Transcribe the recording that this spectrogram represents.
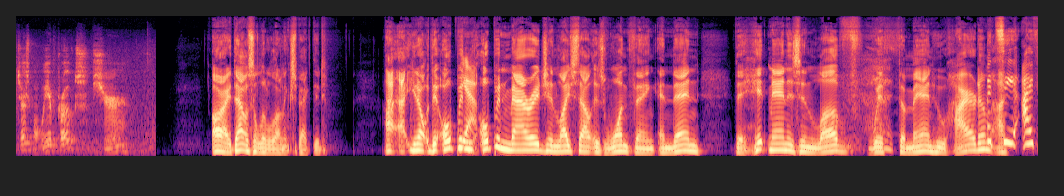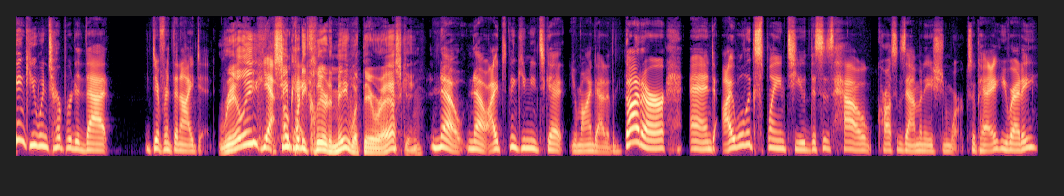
Judge, may we approach? Sure. All right, that was a little unexpected. I, I you know, the open Yeah. open marriage and lifestyle is one thing, and then the hitman is in love with the man who hired him. But I- see, I think you interpreted that different than I did. really? Yeah, it seemed okay. pretty clear to me what they were asking. No, no. I think you need to get your mind out of the gutter. And I will explain to you this is how cross examination works. Okay. You ready?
